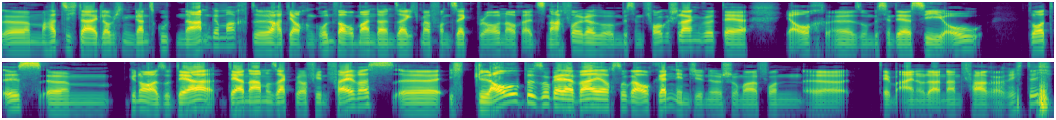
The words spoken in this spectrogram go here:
ähm, hat sich da, glaube ich, einen ganz guten Namen gemacht. Äh, hat ja auch einen Grund, warum man dann, sage ich mal, von Zach Brown auch als Nachfolger so ein bisschen vorgeschlagen wird, der ja auch äh, so ein bisschen der CEO dort ist. Ähm, genau, also der, der Name sagt mir auf jeden Fall was. Äh, ich glaube sogar, der war ja auch sogar auch Renningenieur schon mal von äh, dem einen oder anderen Fahrer, richtig?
